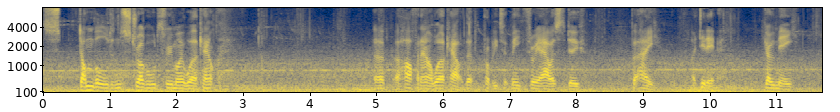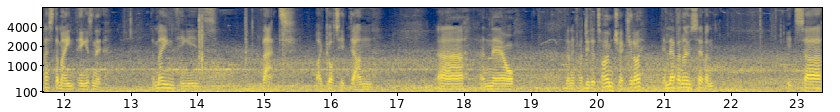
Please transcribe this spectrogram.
stumbled and struggled through my workout. A half an hour workout that probably took me three hours to do. But hey, I did it. Go me. That's the main thing, isn't it? The main thing is that I got it done. Uh, and now, I don't know if I did a time check, did I? 11.07. It's, uh,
